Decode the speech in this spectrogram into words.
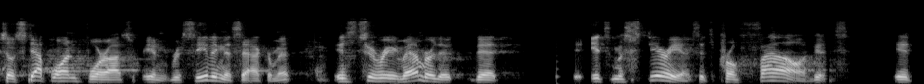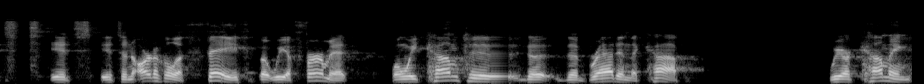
So, step one for us in receiving the sacrament is to remember that that it's mysterious, it's profound, it's it's it's it's an article of faith, but we affirm it when we come to the the bread and the cup. We are coming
